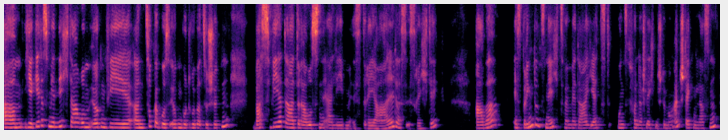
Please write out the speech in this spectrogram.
ähm, hier geht es mir nicht darum, irgendwie einen Zuckerguss irgendwo drüber zu schütten. Was wir da draußen erleben, ist real, das ist richtig. Aber es bringt uns nichts, wenn wir da jetzt uns von der schlechten Stimmung anstecken lassen,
